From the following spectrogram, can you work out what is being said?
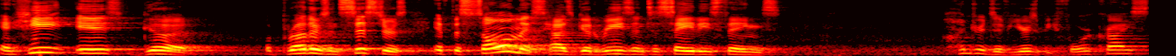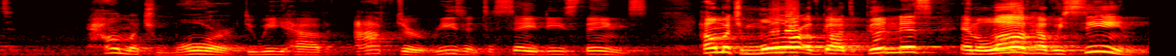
and He is good. But, brothers and sisters, if the psalmist has good reason to say these things hundreds of years before Christ, how much more do we have after reason to say these things? How much more of God's goodness and love have we seen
